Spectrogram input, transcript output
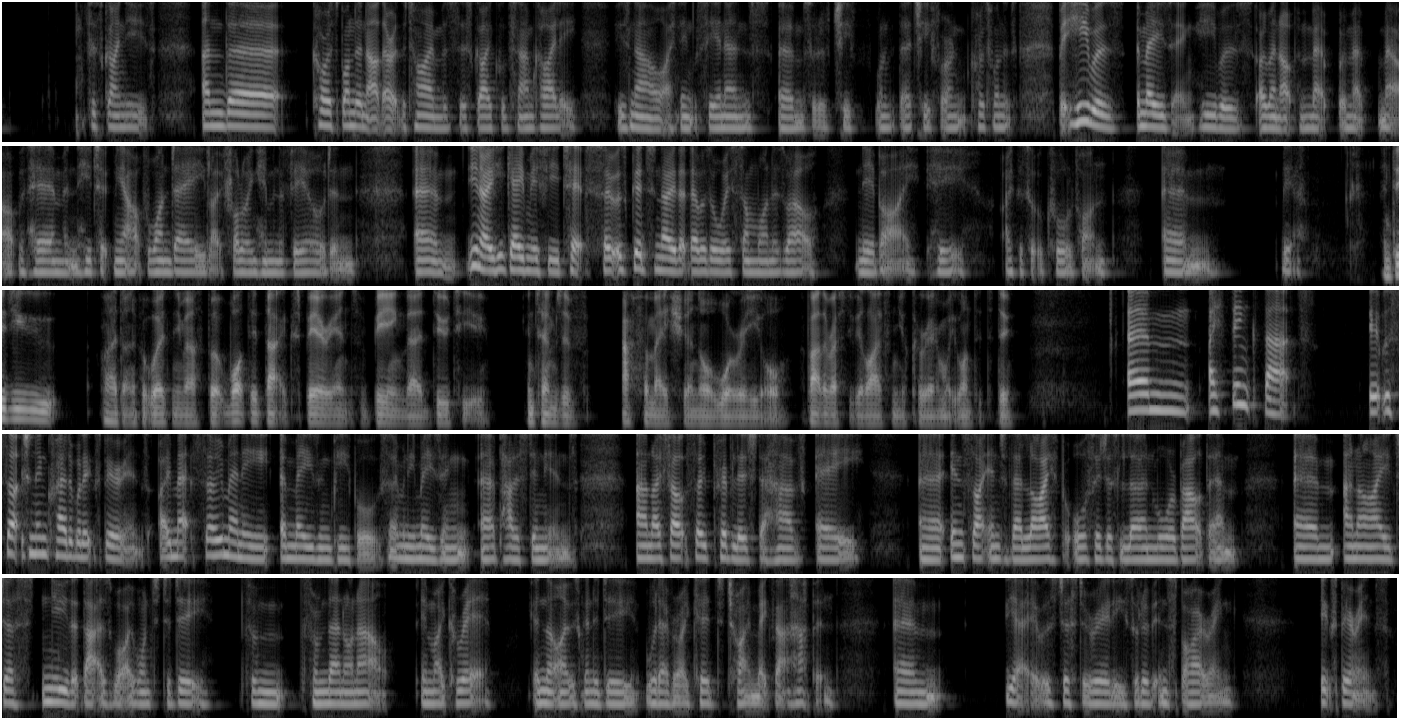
for Sky News, and the correspondent out there at the time was this guy called Sam Kiley, who's now I think CNN's um, sort of chief, one of their chief foreign correspondents. But he was amazing. He was. I went up and met met met up with him, and he took me out for one day, like following him in the field and. um, you know, he gave me a few tips. So it was good to know that there was always someone as well nearby who I could sort of call upon. Um, yeah. And did you, I don't to put words in your mouth, but what did that experience of being there do to you in terms of affirmation or worry or about the rest of your life and your career and what you wanted to do? Um, I think that it was such an incredible experience. I met so many amazing people, so many amazing uh, Palestinians, and I felt so privileged to have a uh, insight into their life, but also just learn more about them. Um, and I just knew that that is what I wanted to do from from then on out in my career, and that I was going to do whatever I could to try and make that happen. Um, yeah, it was just a really sort of inspiring experience.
